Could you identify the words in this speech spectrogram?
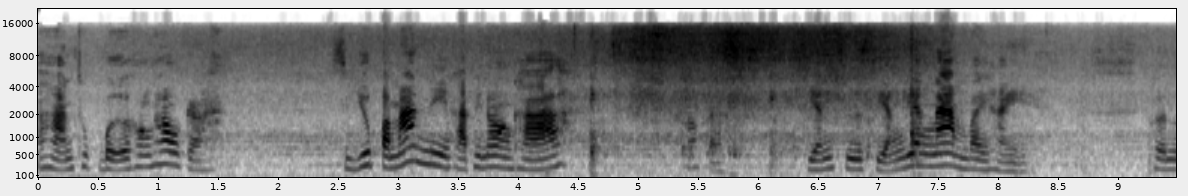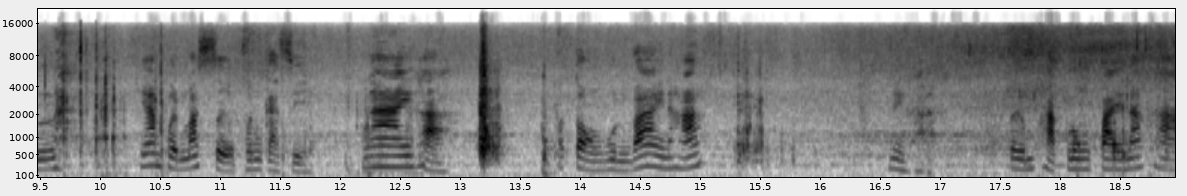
อาหารทุกเบอร์ของเฮากะสิยุประมาณนี้ค่ะพี่น้องคะเฮากะ ขียนซื้อเสียงเลี้ยงน้ำไว้ให้เพิ่นย่ามเพิ่นมาเสิร์ฟเพิ่นกะสิ ง่ายค่ะก็ต้องวุ่นวายนะคะ นี่ค่ะ เติมผักลงไปนะคะ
